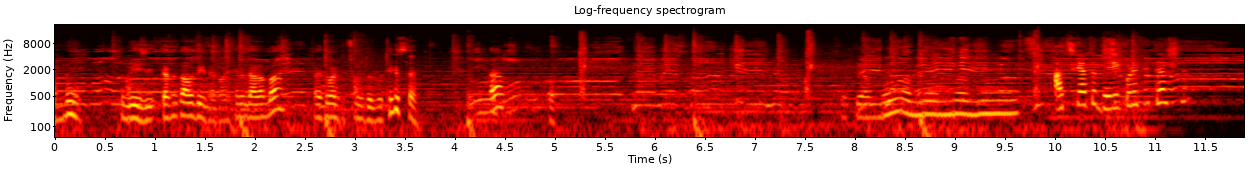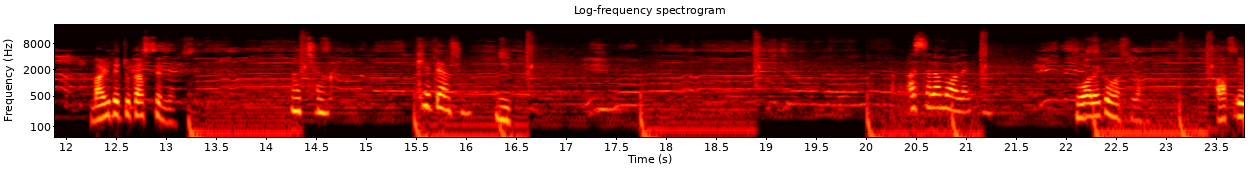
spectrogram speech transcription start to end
আম্মু তুমি কেন তাও দিয়ে থাকো এখানে দাঁড়াবা তাই তোমার কিছু দেবো ঠিক আছে? হ্যাঁ? আজকে এত দেরি করে খেতে আসলে? বাড়িতে একটু কাজ ছিল। আচ্ছা খেতে আসুন জি। আসসালামু আলাইকুম। ওয়ালাইকুম আসসালাম। আপনি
